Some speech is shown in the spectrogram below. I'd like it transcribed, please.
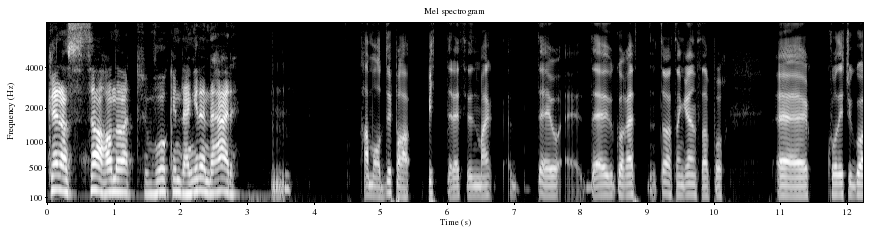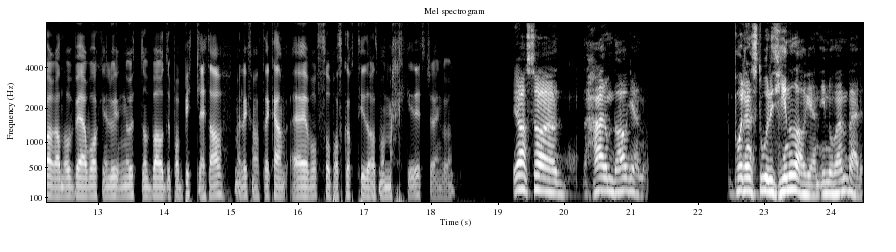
Hva er det han sa? Han har vært våken lenger enn det her. Mm. Han må duppe bitte litt, siden. Det jo Det går etter en grense på eh, hvor det ikke går an å være våken lenger uten å bare duppe bitte litt av. Men liksom at det kan eh, være såpass kort tid at man merker det ikke engang. Ja, så her om dagen, på den store kinodagen i november,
